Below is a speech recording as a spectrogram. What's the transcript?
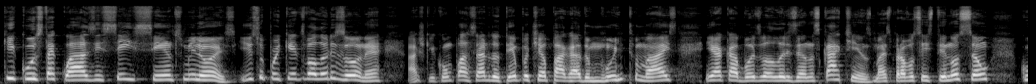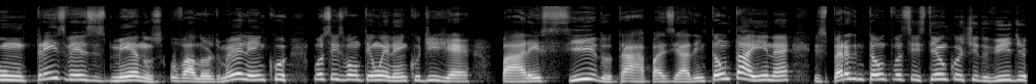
que custa quase 600 milhões. Isso porque desvalorizou, né? Acho que com o passar do tempo eu tinha pagado muito mais e acabou desvalorizando as cartinhas. Mas para vocês terem noção, com três vezes menos o valor do meu elenco, vocês vão ter um elenco de GER parecido, tá, rapaziada? Então tá aí, né? Espero então que vocês tenham curtido o vídeo.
